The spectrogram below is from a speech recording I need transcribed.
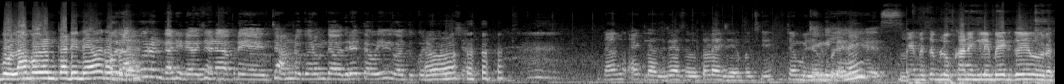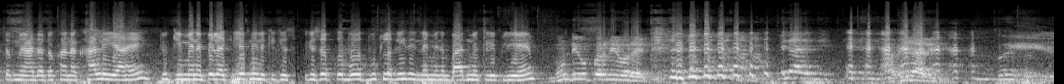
બહુ લાંબો રન કાઢીને આવ્યા ને બહુ આપણે લાંબુ રન કાઢીને આવે જાણે આપણે જામનગર અમદાવાદ રહેતા હોય એવી વાતો કરે हाँ। પરીક્ષા. ચાલો એટલા જ રહેશે તળાઈ જાય પછી जमी जमी लेंगे लेंगे, नहीं yes. मैं सब लोग खाने के लिए बैठ गए और सबने आधा तो खाना खा लिया है क्योंकि मैंने पहला क्लिप नहीं लिखी क्योंकि सबको बहुत भूख लगी थी इसलिए मैंने बाद में क्लिप लिए है मुंडी ऊपर नहीं हो रही थी अभी डाली थी।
